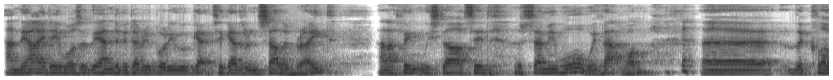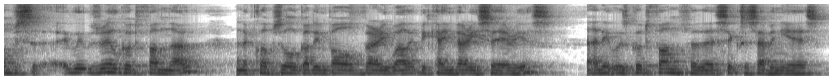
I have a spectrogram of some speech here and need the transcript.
And the idea was at the end of it, everybody would get together and celebrate. And I think we started a semi war with that one. Uh, the clubs, it was real good fun though. And the clubs all got involved very well. It became very serious. And it was good fun for the six or seven years.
